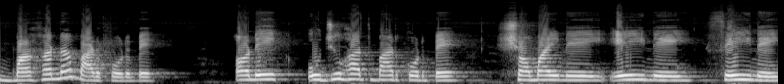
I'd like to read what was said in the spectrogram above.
বাহানা বার করবে। অনেক অজুহাত বার করবে। সময় নেই, এই নেই, সেই নেই।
